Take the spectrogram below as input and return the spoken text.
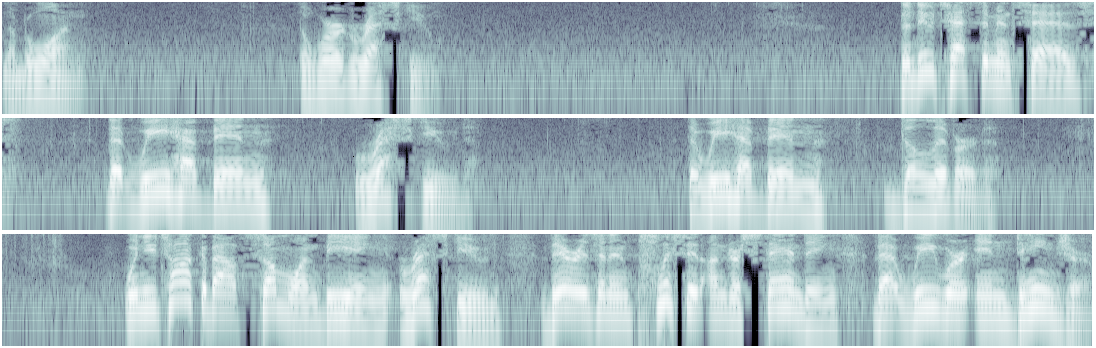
Number one, the word rescue. The New Testament says that we have been rescued, that we have been delivered. When you talk about someone being rescued, there is an implicit understanding that we were in danger.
